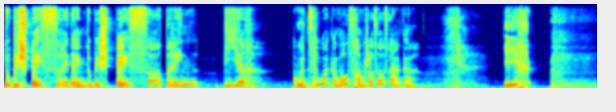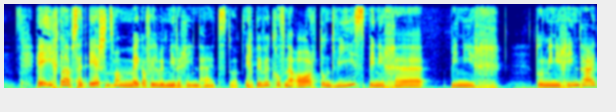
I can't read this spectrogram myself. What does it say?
du bist besser in dem. Du bist besser drin, dir gut zu schauen. Mal, das kann man schon so sagen. Ich, hey, ich glaube, es hat erstens mal mega viel mit meiner Kindheit zu tun. Ich bin wirklich auf eine Art und Weise, bin ich, äh, bin ich durch meine Kindheit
